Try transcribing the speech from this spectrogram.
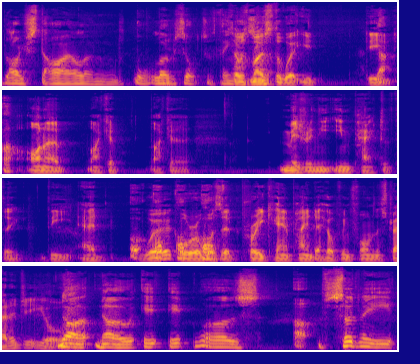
lifestyle and all those yeah. sorts of things. So it was most of the work you did uh, on a like a like a measuring the impact of the the ad uh, work, uh, or was it pre-campaign to help inform the strategy? Or no, no, it, it was uh, certainly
